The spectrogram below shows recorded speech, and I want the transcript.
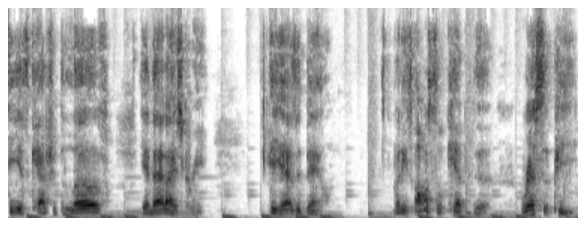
he has captured the love in that ice cream. He has it down. But he's also kept the recipe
